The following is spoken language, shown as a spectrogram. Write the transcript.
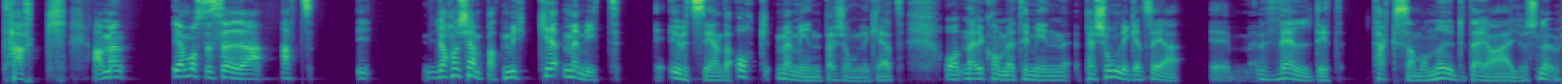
Tack. Ja, men jag måste säga att jag har kämpat mycket med mitt utseende och med min personlighet. Och när det kommer till min personlighet så är jag eh, väldigt tacksam och nöjd där jag är just nu.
